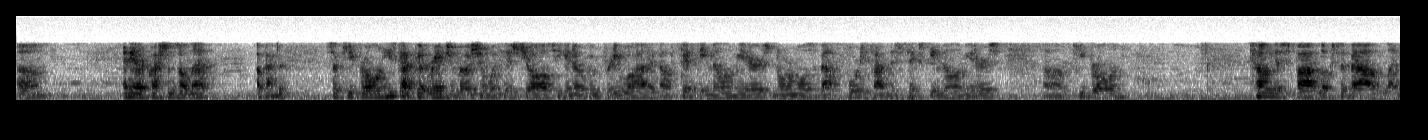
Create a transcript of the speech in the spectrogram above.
Um, any other questions on that? Okay. So keep rolling. He's got good range of motion with his jaws. He can open pretty wide, about 50 millimeters. Normal is about 45 to 60 millimeters. Um, keep rolling. Tongue to spot looks about like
